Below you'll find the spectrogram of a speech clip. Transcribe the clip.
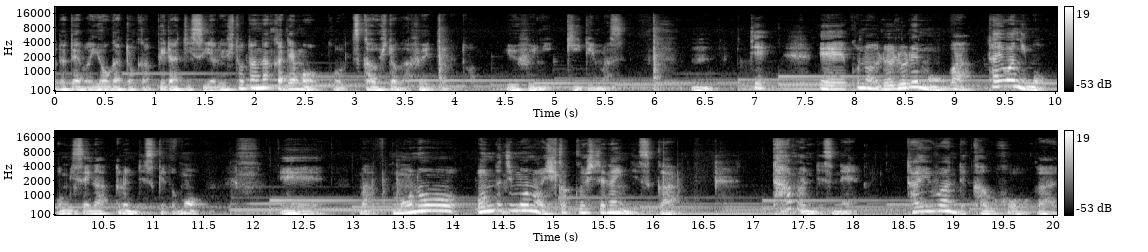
例えばヨガとかピラティスやる人の中でもこう使う人が増えているというふうに聞いています。うん、で、えー、このルルレモンは台湾にもお店があるんですけども、えー、まあ、物を、同じものを比較してないんですが、多分ですね、台湾で買う方が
